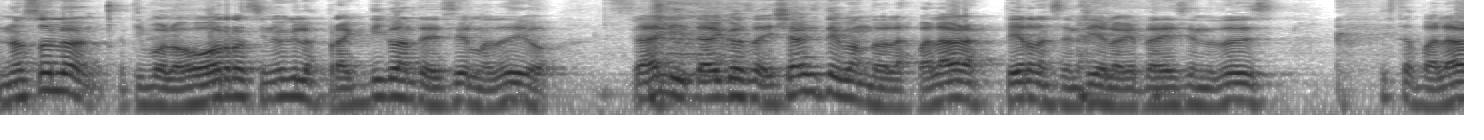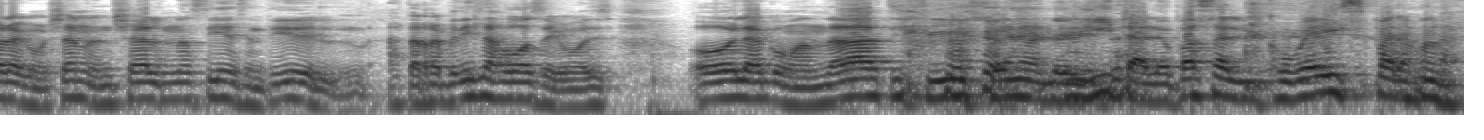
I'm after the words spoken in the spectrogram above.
no solo tipo los borro, sino que los practico antes de decirlo. Te digo, tal y tal cosa. Y ya viste cuando las palabras pierden sentido lo que estás diciendo. Entonces, esta palabra como ya no, ya no tiene sentido, y hasta repetís las voces, como decís, hola, ¿cómo andás? Sí, suena, lo edita, lo pasa al Cubase para mandar.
